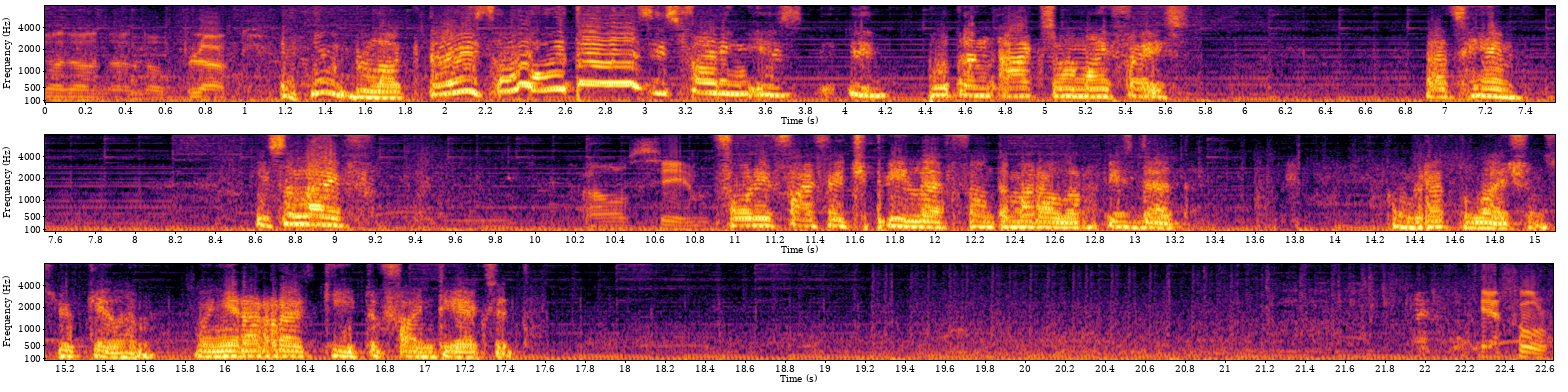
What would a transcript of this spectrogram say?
no, no, no, no, block. block. There is oh there is he's fighting he's he put an axe on my face. That's him. He's alive. I don't see him. 45 HP left on the Marauder. He's dead. Congratulations, you kill him. We need a red key to find the exit. Careful!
